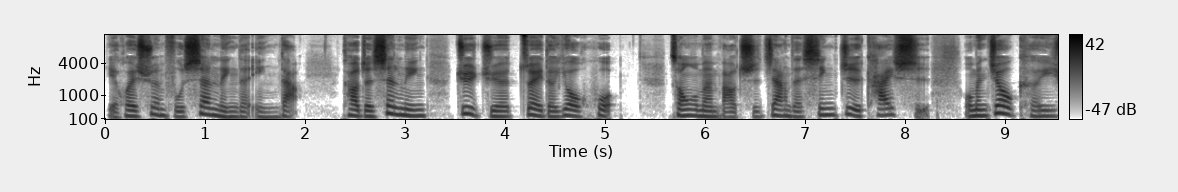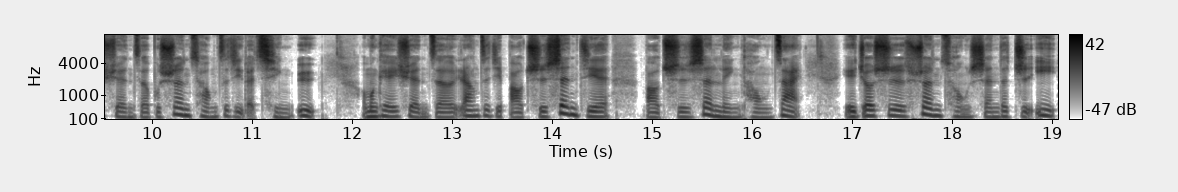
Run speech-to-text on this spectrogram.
也会顺服圣灵的引导，靠着圣灵拒绝罪的诱惑。从我们保持这样的心智开始，我们就可以选择不顺从自己的情欲。我们可以选择让自己保持圣洁，保持圣灵同在，也就是顺从神的旨意。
